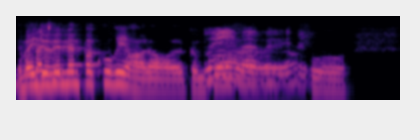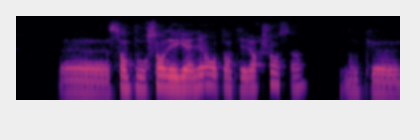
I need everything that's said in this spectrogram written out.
Ben, il tout... devait même pas courir, alors euh, comme Oui, quoi, bah, oui, euh, oui, hein, oui. faut, euh, 100% des gagnants ont tenté leur chance. hein. Donc, euh,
